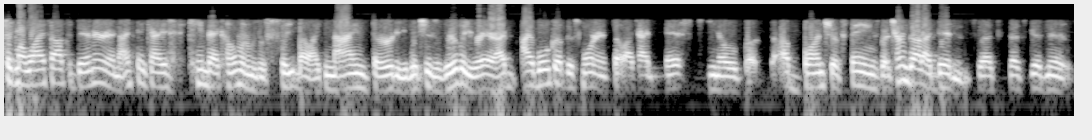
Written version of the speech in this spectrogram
took my wife out to dinner, and I think I came back home and was asleep by like nine thirty, which is really rare. I, I woke up this morning and felt like I missed, you know, a, a bunch of things, but it turns out I didn't. So that's that's good news.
